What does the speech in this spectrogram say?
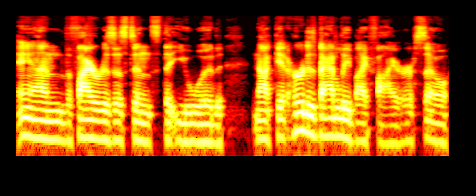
and the fire resistance that you would not get hurt as badly by fire. So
